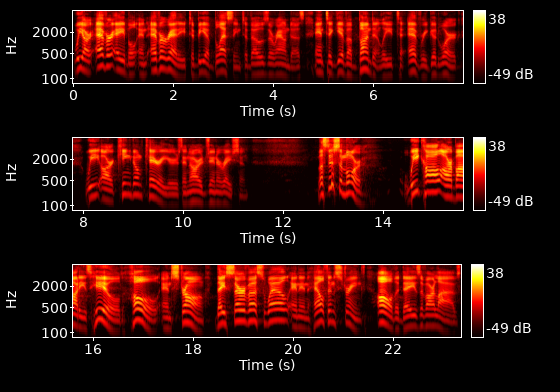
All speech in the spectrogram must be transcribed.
We are ever able and ever ready to be a blessing to those around us and to give abundantly to every good work. We are kingdom carriers in our generation. Let's do some more. We call our bodies healed, whole, and strong. They serve us well and in health and strength all the days of our lives.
